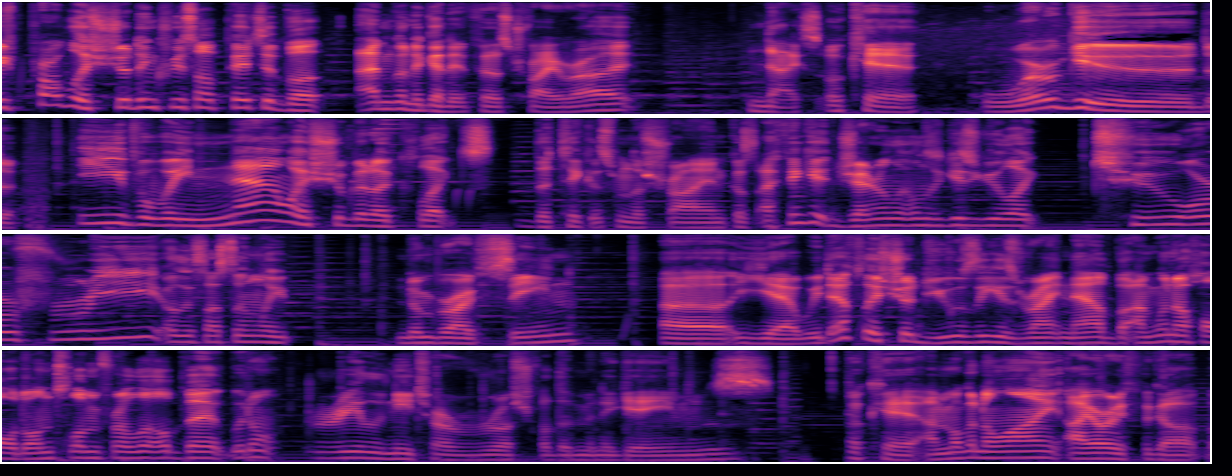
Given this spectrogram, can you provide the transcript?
We probably should increase our pity, but I'm gonna get it first try, right? Nice, okay. We're good. Either way, now I should be able to collect the tickets from the shrine, because I think it generally only gives you like two or three, at least that's the only number I've seen. Uh, yeah, we definitely should use these right now, but I'm going to hold on to them for a little bit. We don't really need to rush for the minigames. Okay, I'm not gonna lie, I already forgot.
